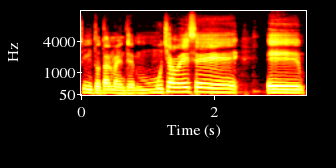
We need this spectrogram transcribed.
Sí, totalmente. Muchas veces eh,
